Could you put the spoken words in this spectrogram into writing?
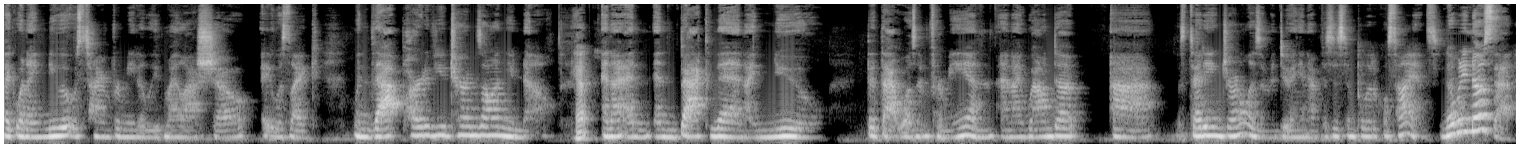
like when I knew it was time for me to leave my last show, it was like when that part of you turns on, you know. Yep. And I and and back then I knew that that wasn't for me, and and I wound up uh, studying journalism and doing an emphasis in political science. Nobody knows that.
